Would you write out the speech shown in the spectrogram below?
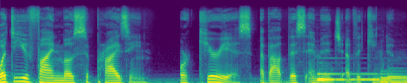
What do you find most surprising or curious about this image of the kingdom?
